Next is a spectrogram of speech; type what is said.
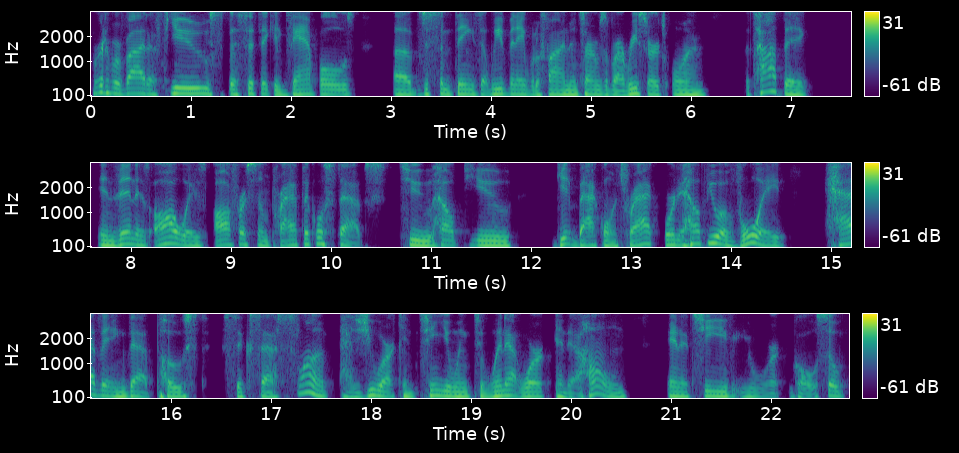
We're going to provide a few specific examples of just some things that we've been able to find in terms of our research on the topic. And then, as always, offer some practical steps to help you get back on track or to help you avoid having that post success slump as you are continuing to win at work and at home and achieve your goals. So,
